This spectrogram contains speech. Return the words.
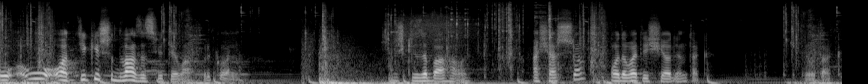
о, о, о, тільки що два засвітила. Прикольно. Трішки забагали. А щас що? О, давайте ще один так. І отак,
